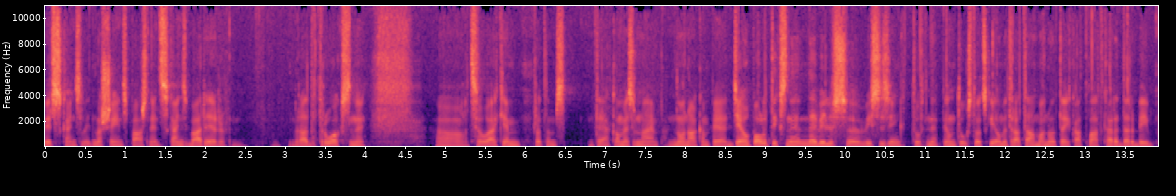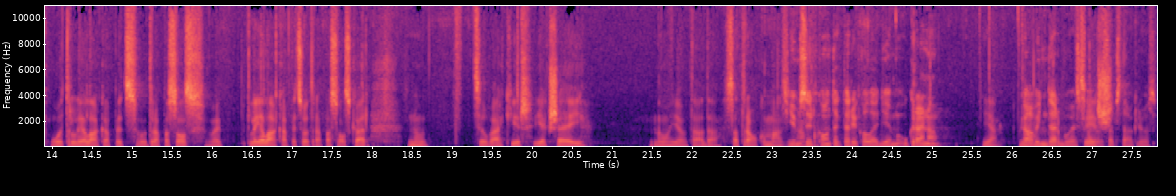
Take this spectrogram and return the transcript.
virsskaņas lidmašīnas pārsniedz skaņas barjeru, rada troksni cilvēkiem, protams, tajā, kā mēs runājam, nonākam pie ģeopolitikas ne, neviļus. Visi zina, ka tu nepilni tūkstots kilometru attālumā notiek atklāta kara darbība, otra lielākā pēc otrā pasaules vai pat lielākā pēc otrā pasaules kara. Nu, cilvēki ir iekšēji nu, jau tādā satraukumā. Zinām. Jums ir kontakti arī kolēģiem Ukrainā? Jā. Kā jā. viņi darbojas šajos apstākļos?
